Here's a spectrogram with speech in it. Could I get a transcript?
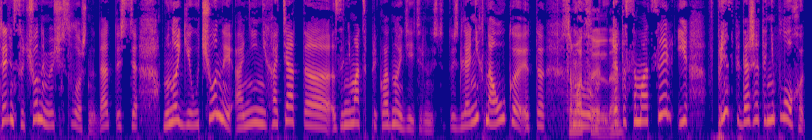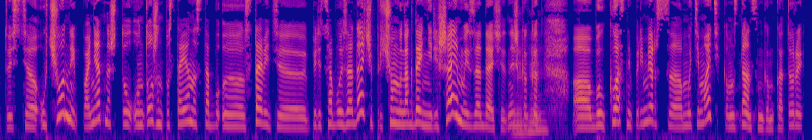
реально с учеными очень сложно, да, то есть многие ученые, они не хотят э, заниматься прикладной деятельностью, то есть для них наука это самоцель, ну, да? это самоцель, и в принципе даже это неплохо, то есть э, ученый, понятно, что он должен постоянно э, ставить перед собой задачи, причем иногда нерешаемые задачи, знаешь, как угу. был классный пример с математиком, с Дансингом, который,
